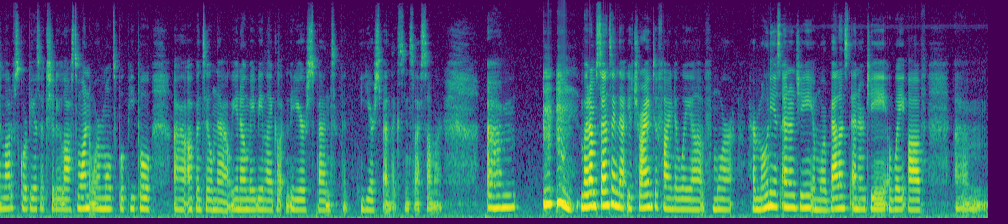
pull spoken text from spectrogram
a lot of scorpios actually lost one or multiple people uh, up until now. You know maybe like a year spent a year spent like since last summer. Um but i'm sensing that you're trying to find a way of more harmonious energy, a more balanced energy, a way of um,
